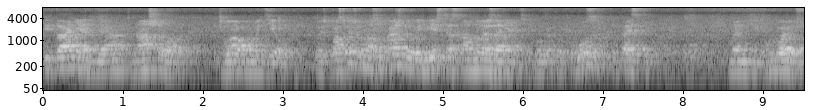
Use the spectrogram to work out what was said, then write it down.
питание для нашего главного дела. То есть, по сути, у нас у каждого есть основное занятие. Был такой философ китайский Мэнги, он говорил, что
